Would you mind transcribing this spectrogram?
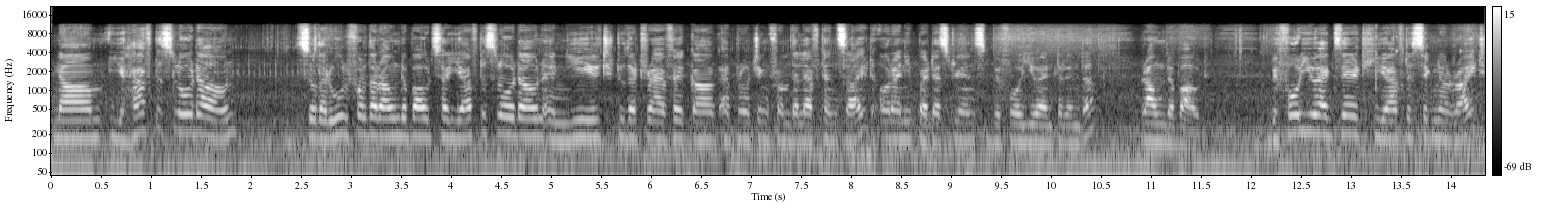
Now, you have to slow down so the rule for the roundabouts are you have to slow down and yield to the traffic uh, approaching from the left hand side or any pedestrians before you enter in the roundabout. Before you exit you have to signal right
